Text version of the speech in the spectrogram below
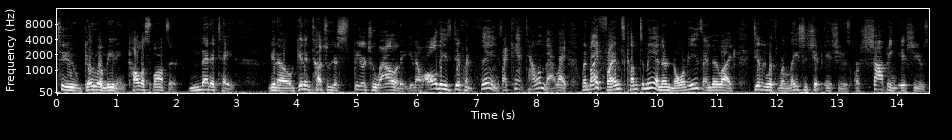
to go to a meeting, call a sponsor, meditate, you know, get in touch with your spirituality, you know, all these different things. I can't tell them that. Like when my friends come to me and they're normies and they're like dealing with relationship issues or shopping issues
